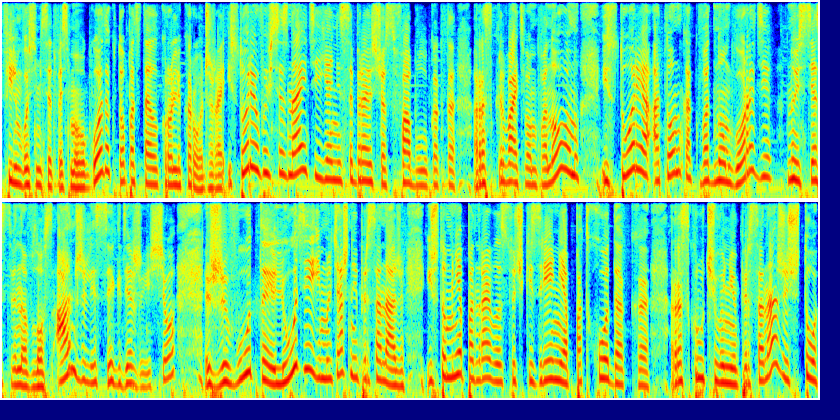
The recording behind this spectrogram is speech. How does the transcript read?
Фильм 88 года «Кто подставил кролика Роджера». Историю вы все знаете, я не собираюсь сейчас фабулу как-то раскрывать вам по-новому. История о том, как в одном городе, ну, естественно, в Лос-Анджелесе, где же еще, живут э, люди и мультяшные персонажи. И что мне понравилось с точки зрения подхода к раскручиванию персонажей, что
